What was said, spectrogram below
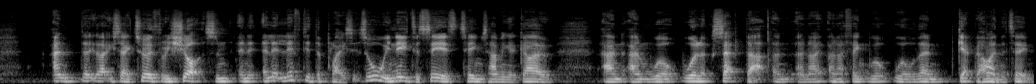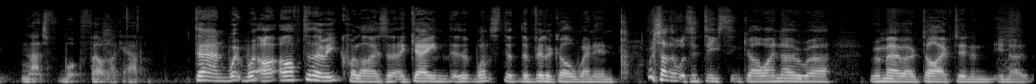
and like you say, two or three shots, and, and, it, and it lifted the place. It's all we need to see is teams having a go, and and we'll we'll accept that, and and I and I think we'll we'll then get behind the team, and that's what felt like it happened. Dan, after their equaliser, again, once the, the Villa goal went in, which I thought was a decent goal, I know uh, Romero dived in and, you know,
